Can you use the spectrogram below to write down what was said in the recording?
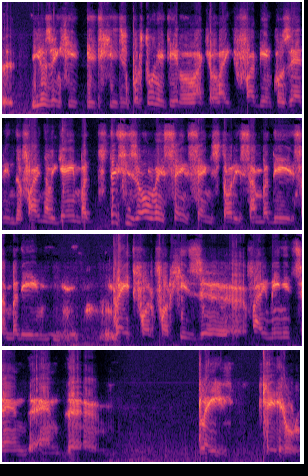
uh, using his, his opportunity like like Fabien Causeur in the final game but this is always same same story. Somebody somebody wait for for his uh, five minutes and and uh, play role.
